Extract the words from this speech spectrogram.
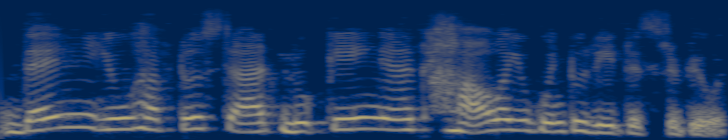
then you have to start looking at how are you going to redistribute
